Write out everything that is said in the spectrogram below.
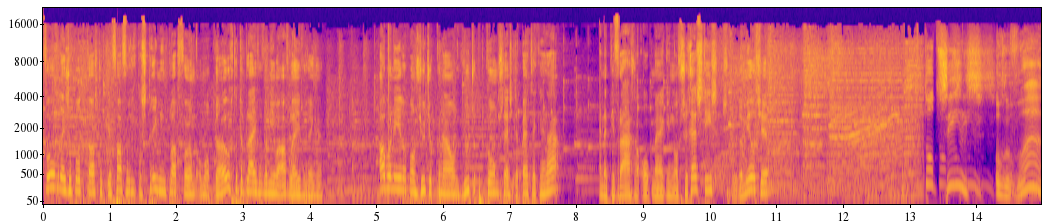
Volg deze podcast op je favoriete streamingplatform om op de hoogte te blijven van nieuwe afleveringen. Abonneer op ons YouTube-kanaal youtube.com En heb je vragen, opmerkingen of suggesties? Stuur een mailtje. Tot ziens. Au revoir.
